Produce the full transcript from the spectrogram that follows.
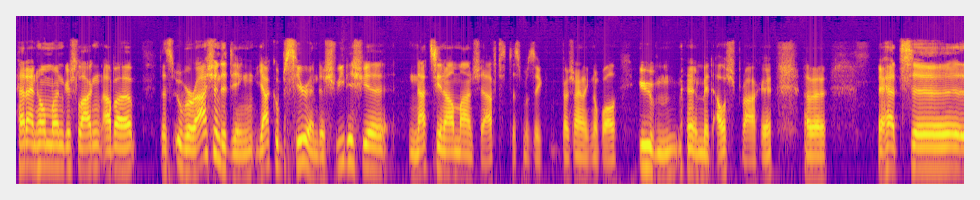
hat einen Home Run geschlagen, aber das überraschende Ding, Jakub Siren, der schwedische Nationalmannschaft, das muss ich wahrscheinlich noch mal üben mit Aussprache, aber er hat, äh,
